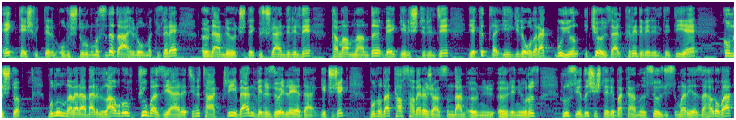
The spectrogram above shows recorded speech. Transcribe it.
ek teşviklerin oluşturulması da dahil olmak üzere önemli ölçüde güçlendirildi, tamamlandı ve geliştirildi. Yakıtla ilgili olarak bu yıl iki özel kredi verildi diye konuştu. Bununla beraber Lavrov Küba ziyaretini takriben Venezuela'ya da geçecek. Bunu da TASS haber ajansından öğreniyoruz. Rusya Dışişleri Bakanlığı Sözcüsü Maria Zaharova,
